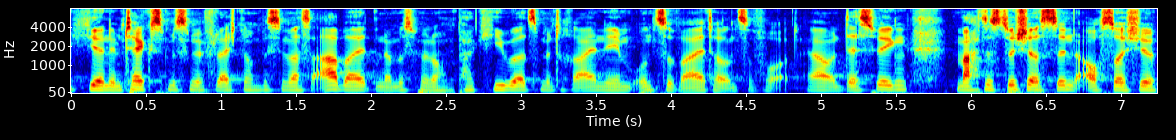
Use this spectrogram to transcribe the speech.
hier in dem Text müssen wir vielleicht noch ein bisschen was arbeiten, da müssen wir noch ein paar Keywords mit reinnehmen und so weiter und so fort. Ja, und deswegen macht es durchaus Sinn, auch solche,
